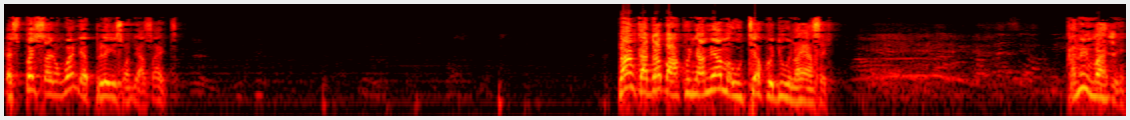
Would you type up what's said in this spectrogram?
especially when the play is on their side. Can you imagine?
